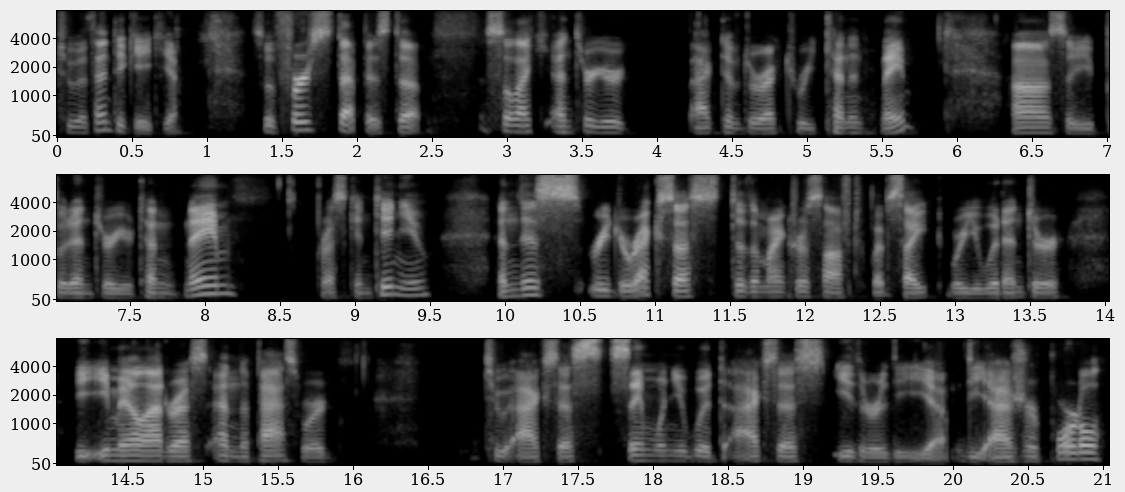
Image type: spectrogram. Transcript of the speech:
to authenticate you. So first step is to select, enter your Active Directory tenant name. Uh, so you put enter your tenant name, press continue, and this redirects us to the Microsoft website where you would enter the email address and the password to access, same when you would access either the uh, the Azure portal,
